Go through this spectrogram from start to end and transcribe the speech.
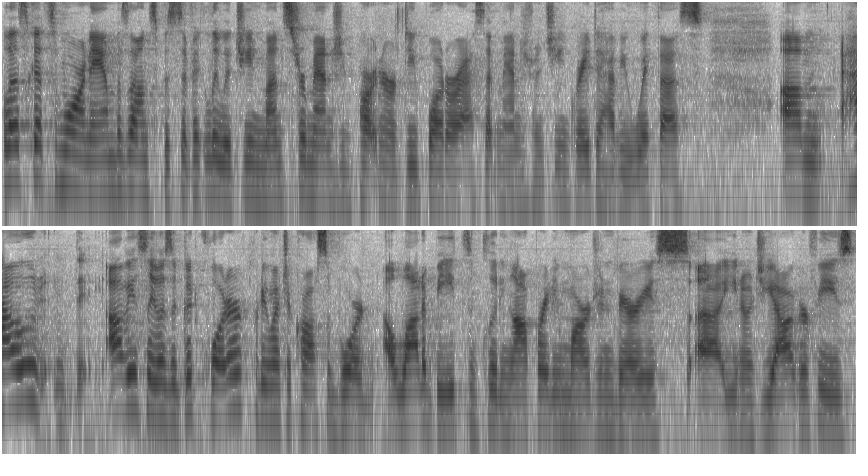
Let's get some more on Amazon, specifically with Gene Munster, managing partner of Deepwater Asset Management. Gene, great to have you with us. Um, how obviously it was a good quarter, pretty much across the board. A lot of beats, including operating margin, various uh, you know geographies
